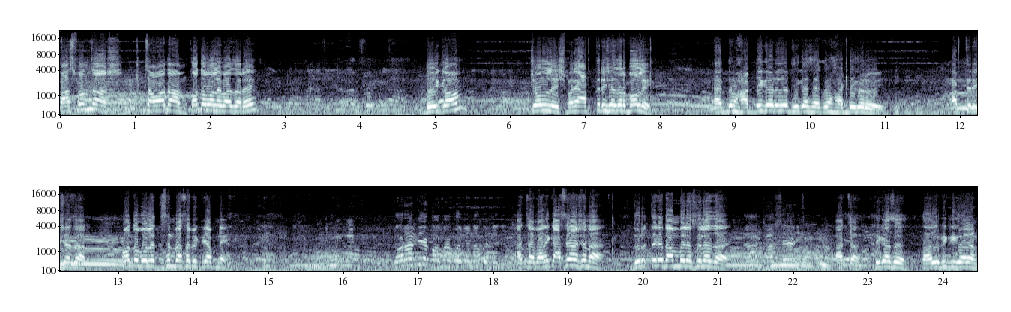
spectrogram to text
পাঁচ পঞ্চাশ। চাওয়া দাম, কত বলে বাজারে? দুই কম? চল্লিশ মানে আটত্রিশ হাজার বলে। একদম হাড্ডি করে যে ঠিক আছে একদম হাড্ডি করে ওই আটত্রিশ হাজার। কত বলে দিচ্ছেন বেচা বিক্রি আপনি? ধরা দিয়ে কথা কইলে না কইলে আচ্ছা মানে কাছে আসে না? দূরের থেকে দাম বলে চলে যায়। আচ্ছা ঠিক আছে তাহলে বিক্রি করেন।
